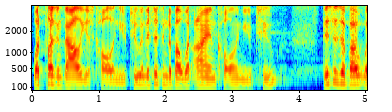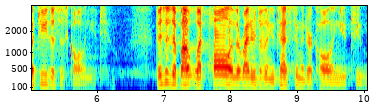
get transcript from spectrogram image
what Pleasant Valley is calling you to, and this isn't about what I am calling you to. This is about what Jesus is calling you to. This is about what Paul and the writers of the New Testament are calling you to.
